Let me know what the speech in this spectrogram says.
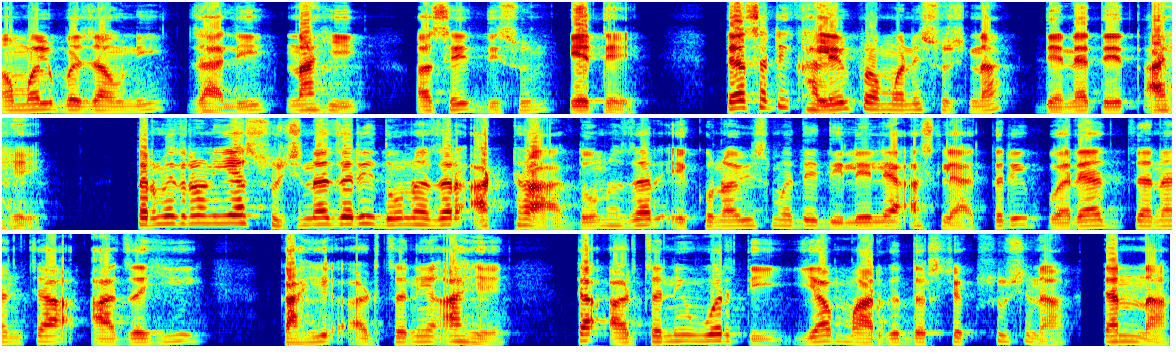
अंमलबजावणी झाली नाही असे दिसून येते. त्यासाठी खालीलप्रमाणे सूचना देण्यात येत आहे. तर मित्रांनो या सूचना जरी दोन हजार अठरा दोन हजार एकोणावीसमध्ये दिलेल्या असल्या तरी बऱ्याच जणांच्या आजही काही अडचणी आहे. त्या अडचणींवरती या मार्गदर्शक सूचना त्यांना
